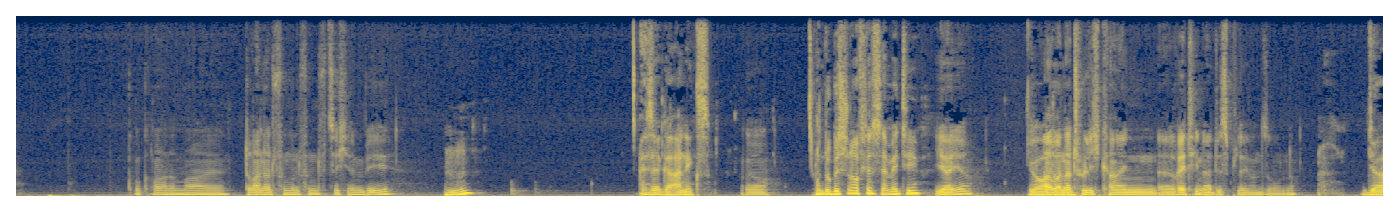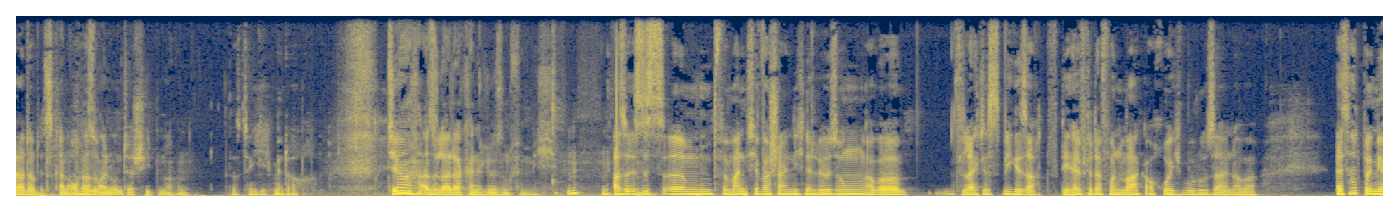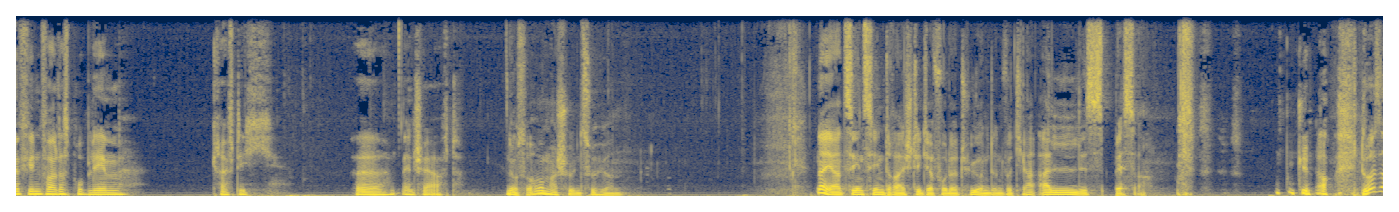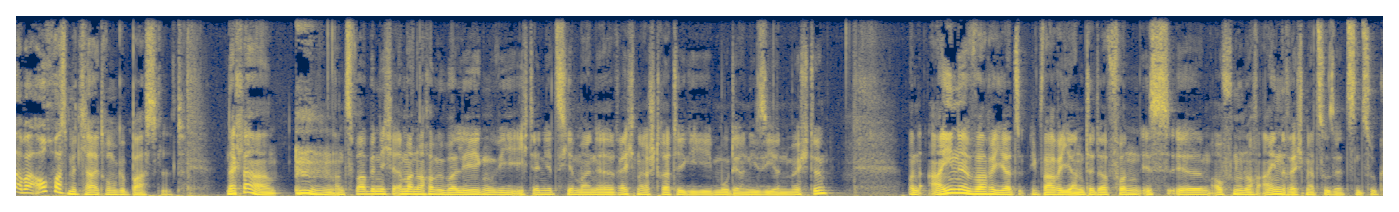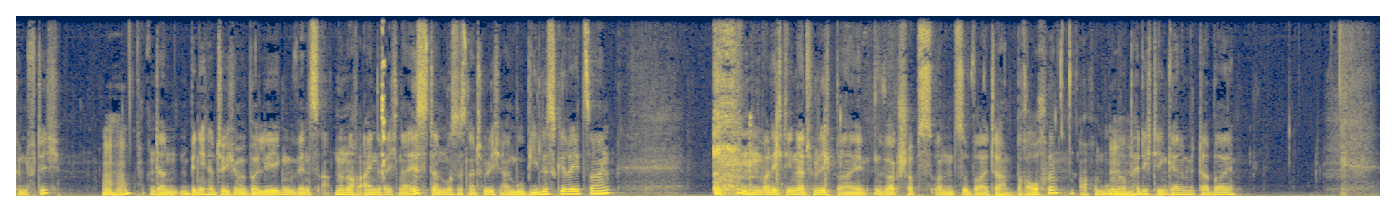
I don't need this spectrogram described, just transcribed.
Guck gerade mal. 355 MB. Mhm. Ist ja gar nichts. Ja. Und du bist schon auf Yosemite? Ja, ja. Ja, aber natürlich kein äh, Retina-Display und so, ne? Ja, da das kann auch also, nochmal einen Unterschied machen. Das denke ich mir doch. Tja, also leider keine Lösung für mich. Hm? Also ist es ähm, für manche wahrscheinlich eine Lösung, aber vielleicht ist, wie gesagt, die Hälfte davon mag auch ruhig Voodoo sein, aber es hat bei mir auf jeden Fall das Problem kräftig äh, entschärft. Das ist auch immer schön zu hören. Naja, 10.10.3 steht ja vor der Tür und dann wird ja alles besser. genau. Du hast aber auch was mit Lightroom gebastelt. Na klar. Und zwar bin ich ja immer noch am überlegen, wie ich denn jetzt hier meine Rechnerstrategie modernisieren möchte. Und eine Variante davon ist, äh, auf nur noch einen Rechner zu setzen zukünftig. Mhm. Und dann bin ich natürlich im Überlegen, wenn es nur noch ein Rechner ist, dann muss es natürlich ein mobiles Gerät sein, weil ich den natürlich bei Workshops und so weiter brauche. Auch im Urlaub mhm. hätte ich den gerne mit dabei.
